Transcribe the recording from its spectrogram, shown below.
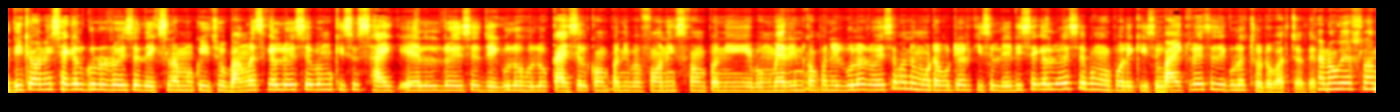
এদিকে অনেক সাইকেলগুলো রয়েছে দেখছিলাম কিছু বাংলা সাইকেল রয়েছে এবং কিছু সাইকেল রয়েছে যেগুলো হলো কাইসেল কোম্পানি বা ফনিক্স কোম্পানি এবং মেরিন কোম্পানিরগুলো রয়েছে মানে মোটামুটি আর কিছু লেডি সাইকেল রয়েছে এবং উপরে কিছু বাইক রয়েছে যেগুলো ছোট বাচ্চাদের। এখানেও গেছিলাম,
